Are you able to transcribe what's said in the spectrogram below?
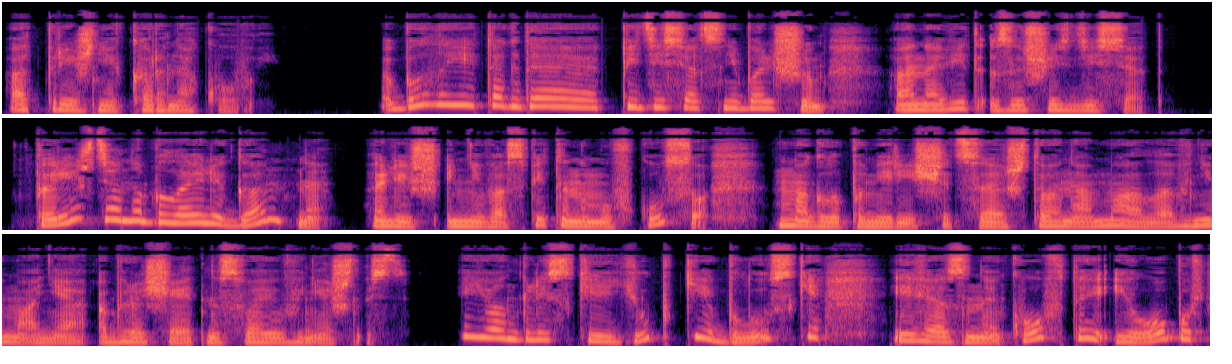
от прежней Корнаковой. Было ей тогда 50 с небольшим, а на вид за 60. Прежде она была элегантна, лишь невоспитанному вкусу могло померещиться, что она мало внимания обращает на свою внешность. Ее английские юбки, блузки и вязаные кофты, и обувь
